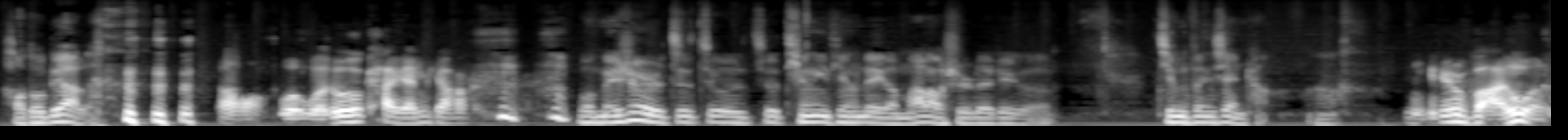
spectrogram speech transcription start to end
好多遍了。哦，我我都看原片儿，我没事儿就就就听一听这个马老师的这个精分现场啊。你这是玩我呢。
